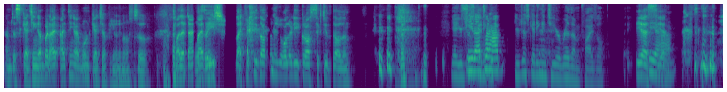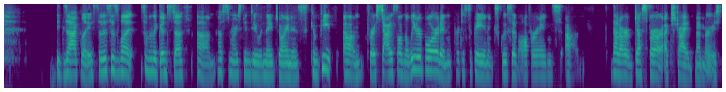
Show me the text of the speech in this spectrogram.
I'm just catching up. But I, I think I won't catch up you, you know. So by the time we'll I see. reach like fifty thousand, you already crossed sixty thousand. yeah, you're just see that's what happened. You're just getting into your rhythm, Faisal. Yes. Yeah. yeah. exactly. So this is what some of the good stuff um, customers can do when they join is compete um, for a status on the leaderboard and participate in exclusive offerings. Um, that are just for our X Tribe members.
